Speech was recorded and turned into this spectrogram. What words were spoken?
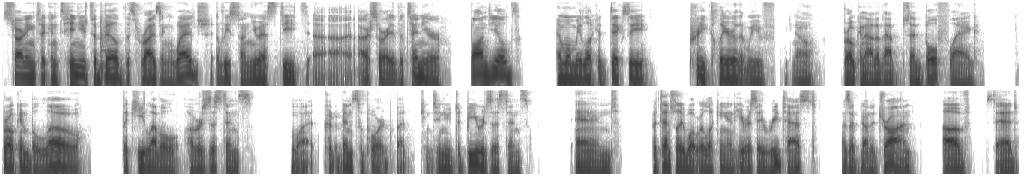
starting to continue to build this rising wedge, at least on USD, uh, or sorry, the 10 year bond yields. And when we look at Dixie, pretty clear that we've, you know, broken out of that said bull flag, broken below the key level of resistance what could have been support but continued to be resistance. And potentially what we're looking at here is a retest, as I've got it drawn, of said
